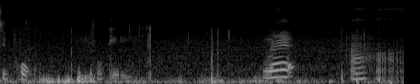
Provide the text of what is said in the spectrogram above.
16โอเค และอาหาร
